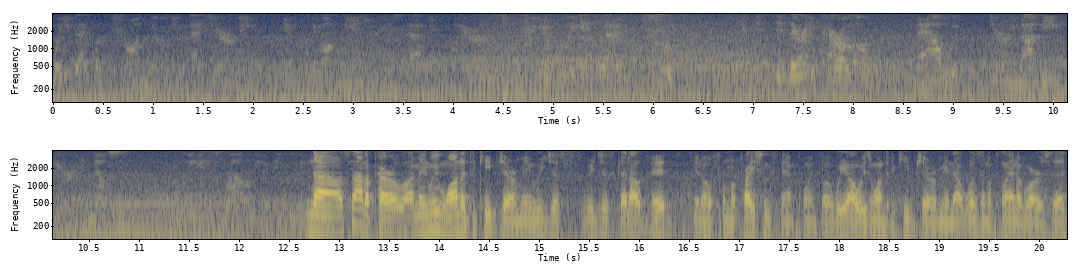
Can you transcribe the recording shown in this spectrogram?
When you guys let DeSean go, you had Jeremy, you know, coming off the injury, an established player, you know, moving into that group. I- Is there any parallel now with Jeremy not being here and Nelson moving in as well? I mean, are they doing no, it's not a parallel. I mean, we wanted to keep Jeremy. We just we just got outbid, you know, from a pricing standpoint. But we always wanted to keep Jeremy, and that wasn't a plan of ours. That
